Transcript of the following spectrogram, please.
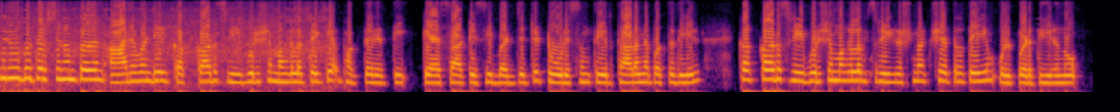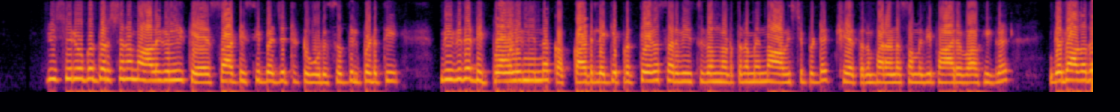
വിശ്വരൂപ ദർശനം തൊഴൻ ആനവണ്ടിയിൽ കക്കാട് ശ്രീപുരുഷ മംഗലത്തേക്ക് ഭക്തരെത്തി. K S R T C budget tourism തീർത്ഥാടന പദ്ധതിയിൽ കക്കാട് ശ്രീപുരുഷമംഗലം ശ്രീകൃഷ്ണ ക്ഷേത്രത്തെയും ഉൾപ്പെടുത്തിയിരുന്നു. വിശ്വരൂപ ദർശന നാളുകളിൽ K S R T C budget ടൂറിസത്തിൽപ്പെടുത്തി വിവിധ ഡിപ്പോകളിൽ നിന്ന് കക്കാട്ടിലേക്ക് പ്രത്യേക സർവീസുകൾ നടത്തണമെന്ന് ആവശ്യപ്പെട്ട് ക്ഷേത്രം ഭരണസമിതി ഭാരവാഹികൾ ഗതാഗത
